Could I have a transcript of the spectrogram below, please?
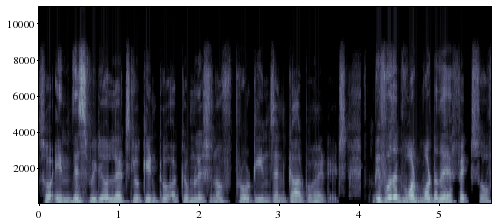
So in this video, let's look into accumulation of proteins and carbohydrates. Before that, what, what are the effects of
